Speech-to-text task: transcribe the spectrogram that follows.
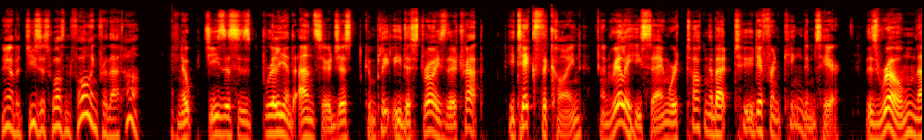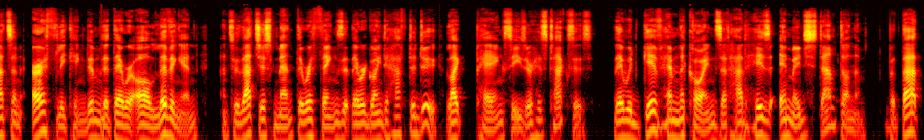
yeah, but Jesus wasn't falling for that, huh? Nope, Jesus' brilliant answer just completely destroys their trap. He takes the coin, and really he's saying we're talking about two different kingdoms here. There's Rome, that's an earthly kingdom that they were all living in, and so that just meant there were things that they were going to have to do, like paying Caesar his taxes. They would give him the coins that had his image stamped on them. But that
